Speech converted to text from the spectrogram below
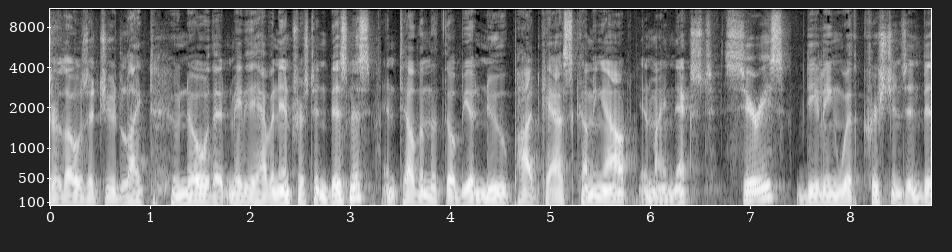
or those that you'd like to, who know that maybe they have an interest in business and tell them that there'll be a new podcast coming out in my next series dealing with Christians in business.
